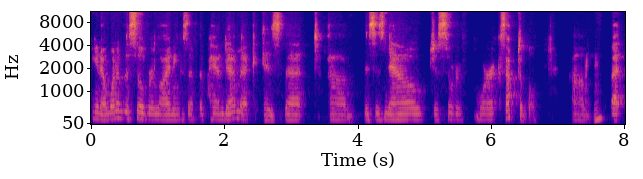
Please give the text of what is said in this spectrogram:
you know one of the silver linings of the pandemic is that um, this is now just sort of more acceptable. Um, mm-hmm. But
